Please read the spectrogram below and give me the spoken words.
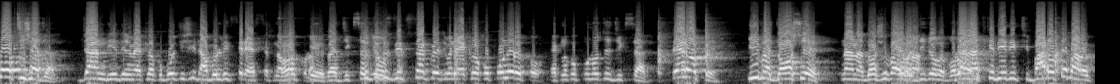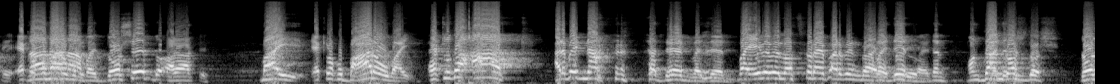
পঁচিশ হাজার। জান দিয়ে দিলাম এক লক্ষ পঁচিশে ডাবল ডিস্কের এসএফ নাম্বার ওকে বা জিক্সার কি অবস্থা? জিক্সার পেয়ে যাবেন এক লক্ষ পনেরো তো। এক লক্ষ পনেরো হচ্ছে জিক্সার তেরোতে কি ভাই দশে? না না দশে পারব এবার দিতে হবে, বড় আজকে দিয়ে দিচ্ছি বারোতে বারোতে। এক না না বারো না ভাই দশে দ- আর আটে। ভাই এক লক্ষ বারো ভাই। এক লক্ষ আট। আরে ভাই না। দেন ভাই দেন। ভাই এইভাবে লস করাই পারবেন ভাই। ভাই দেন ভাই দেন। মন দান। করে দশ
